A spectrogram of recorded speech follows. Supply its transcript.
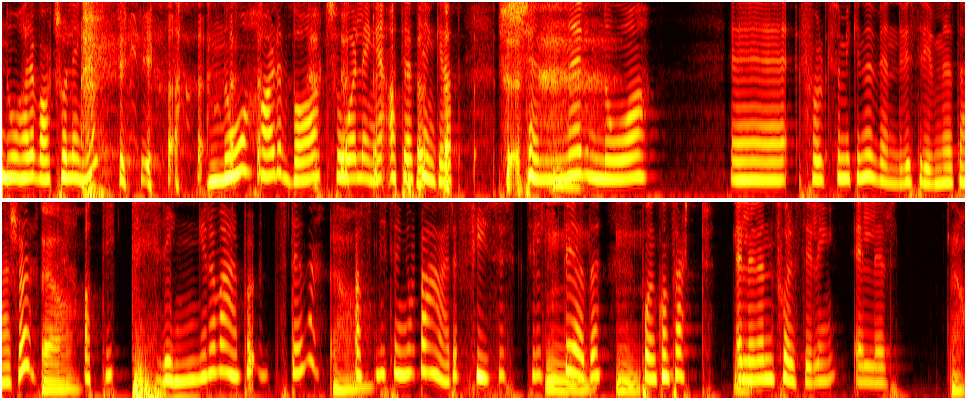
Nå har det vart så lenge. ja. Nå har det vart så lenge at jeg tenker at Skjønner nå eh, folk som ikke nødvendigvis driver med dette her sjøl, ja. at de trenger å være på stedet? ja. Altså, de trenger å være fysisk til Mm, stede mm, på en konsert Mm. eller en forestilling eller ja.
